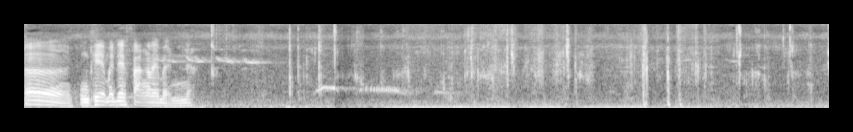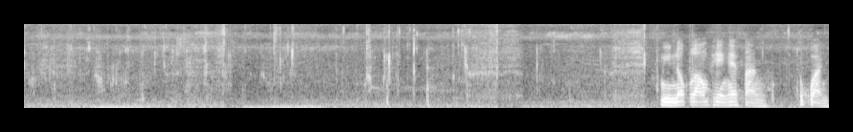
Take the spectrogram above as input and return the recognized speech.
เออ กรุงเทพไม่ได้ฟังอะไรแบบนี้นะ มีนกร้องเพลงให้ฟังทุกวัน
